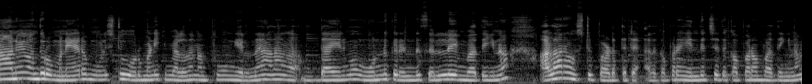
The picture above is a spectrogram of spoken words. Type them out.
நானுமே வந்து ரொம்ப நேரம் முடிச்சுட்டு ஒரு மணிக்கு மேலே தான் நான் தூங்கியிருந்தேன். ஆனால் தைரியமாக ஒன்றுக்கு ரெண்டு செல்லையும் பார்த்தீங்கன்னா அலாரம் வச்சுட்டு படுத்துட்டேன். அதுக்கப்புறம் எந்திரிச்சதுக்கப்புறம் பார்த்தீங்கன்னா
